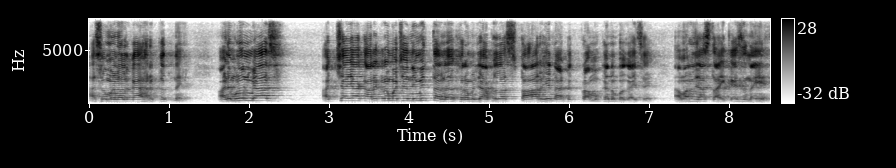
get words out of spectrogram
असं म्हणायला काय हरकत नाही. आणि म्हणून मी आज आजच्या या कार्यक्रमाच्या निमित्तानं खरं म्हणजे आपल्याला स्टार हे नाटक प्रामुख्यानं बघायचं आहे आम्हाला जास्त ऐकायचं नाही आहे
